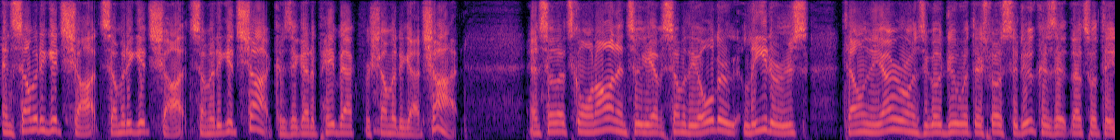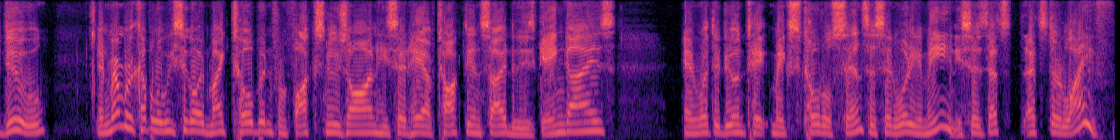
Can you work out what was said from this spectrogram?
And somebody gets shot, somebody gets shot, somebody gets shot because they got to pay back for somebody got shot. And so that's going on. And so you have some of the older leaders telling the younger ones to go do what they're supposed to do because that's what they do. And remember a couple of weeks ago, I had Mike Tobin from Fox News on. He said, Hey, I've talked inside to these gang guys and what they're doing take, makes total sense. I said, What do you mean? He says, That's, that's their life.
